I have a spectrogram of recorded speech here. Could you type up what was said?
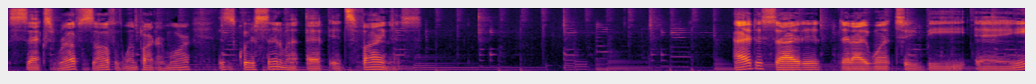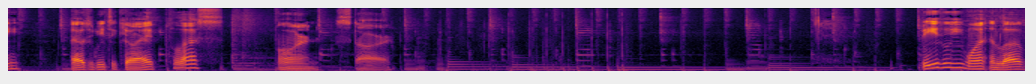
sex rough, soft, with one partner or more. This is queer cinema at its finest. I decided that I want to be a LGBTQIA plus porn star. Be who you want and love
